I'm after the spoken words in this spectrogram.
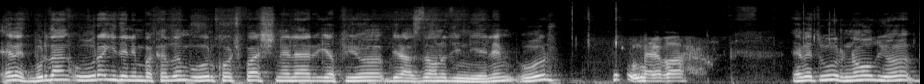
Evet buradan Uğur'a gidelim bakalım. Uğur Koçbaş neler yapıyor? Biraz da onu dinleyelim. Uğur. Merhaba. Evet Uğur ne oluyor?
